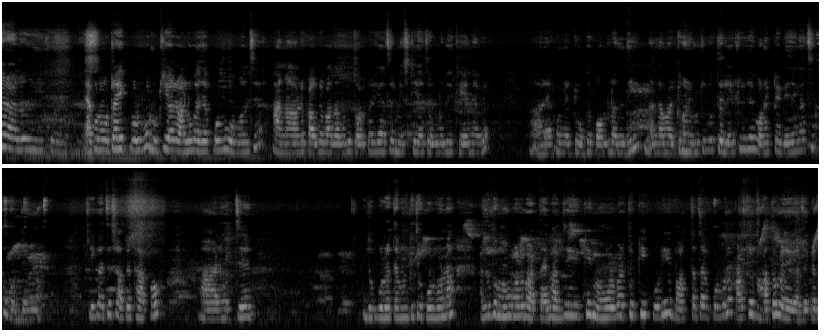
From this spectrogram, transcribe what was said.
আর আলু করে এখন ওটাই করব রুটি আর আলু ভাজা করব ও বলছে। আর না হলে কালকে বাঁধাকপি তরকারি আছে মিষ্টি আছে ওগুলো দিয়ে খেয়ে নেবে। আর এখন একটু ওকে কমপ্লেন দিই নাহলে আমার একটুখানি রুটি করতে লেট হয়ে যাবে অনেকটাই বেজে গেছে তো ওর জন্য। ঠিক আছে সাথে থাকো। আর হচ্ছে দুপুরে তেমন কিছু করব না। আজকে তো মঙ্গলবার, তাই ভাবছি কি মঙ্গলবার তো কি করি? ভাতটা তার করব না, কালকে ভাতও রয়ে গেছে, কেন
